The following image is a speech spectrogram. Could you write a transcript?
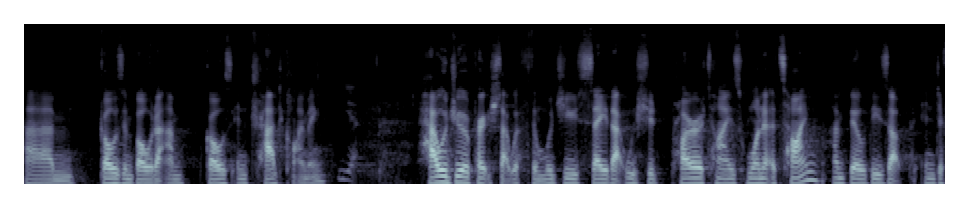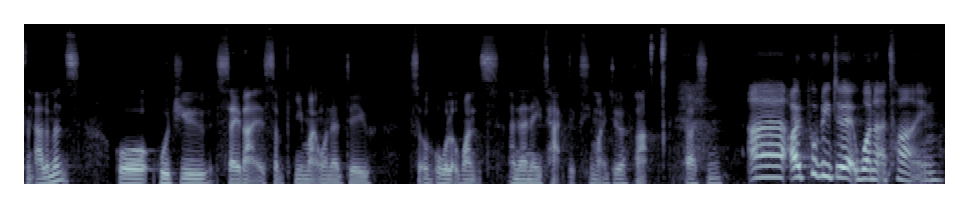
um, goals in boulder, and goals in trad climbing. Yeah. How would you approach that with them? Would you say that we should prioritize one at a time and build these up in different elements? Or would you say that is something you might want to do sort of all at once and then any tactics you might do with that person? Uh, I'd probably do it one at a time,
